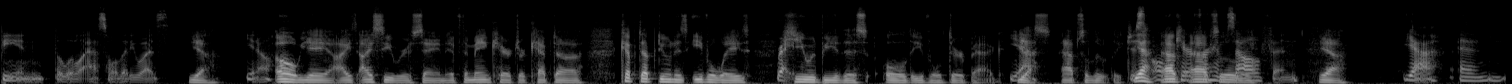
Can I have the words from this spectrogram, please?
being the little asshole that he was, yeah you know. Oh yeah, yeah. I I see what you're saying. If the main character kept uh kept up doing his evil ways, Right. he would be this old evil dirtbag. Yeah. Yes, absolutely. Just yeah, only ab- care for absolutely. himself and Yeah, yeah, and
